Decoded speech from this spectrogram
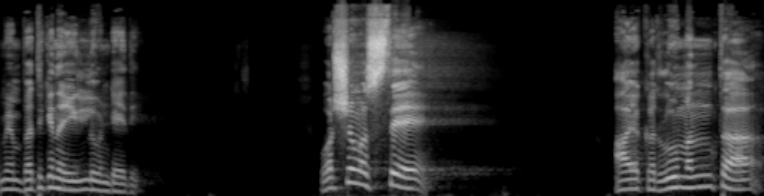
మేము బతికిన ఇల్లు ఉండేది. వర్షం వస్తే ఆ యొక్క రూమ్ అంతా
